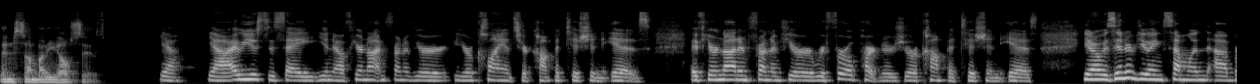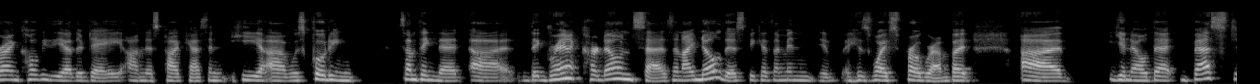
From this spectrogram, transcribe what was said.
then somebody else is. Yeah. Yeah, I used to say, you know, if you're not in front of your your clients, your competition is. If you're not in front of your referral partners, your competition is. You know, I was interviewing someone, uh, Brian Covey, the other day on this podcast, and he uh, was quoting something that uh, that Grant Cardone says, and I know this because I'm in his wife's program, but uh, you know that best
